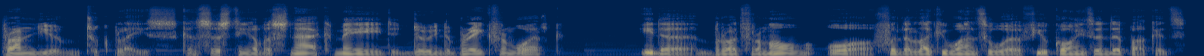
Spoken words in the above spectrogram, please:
prandium took place, consisting of a snack made during the break from work either brought from home or, for the lucky ones who were a few coins in their pockets,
